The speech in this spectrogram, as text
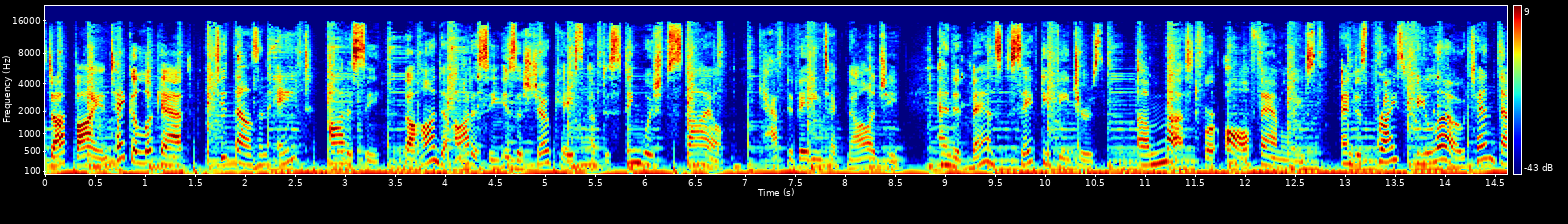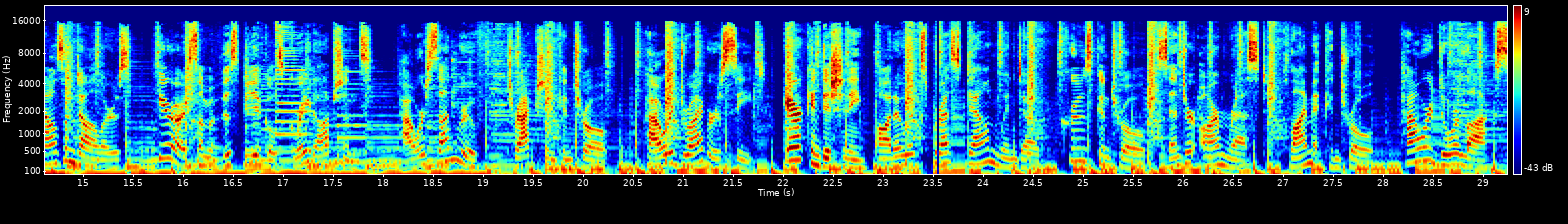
Stop by and take a look at the 2008 Odyssey. The Honda Odyssey is a showcase of distinguished style, captivating technology, and advanced safety features. A must for all families and is priced below $10,000. Here are some of this vehicle's great options. Power sunroof, traction control, power driver's seat, air conditioning, auto express down window, cruise control, center armrest, climate control, power door locks,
